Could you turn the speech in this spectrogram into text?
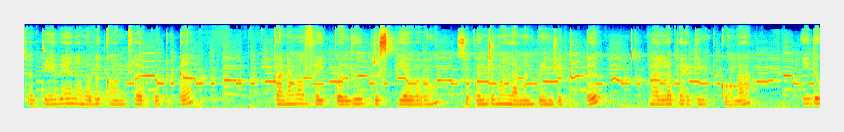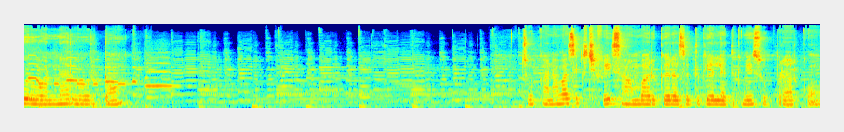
ஸோ தேவையான அளவு கார்ன்ஃப்ளவர் போட்டுக்கிட்டா கனவா ஃப்ரைக்கு வந்து கிறிஸ்பியாக வரும். ஸோ கொஞ்சமாக லெமன் பிழிஞ்சு விட்டுக்கிட்டு நல்லா பரட்டி விட்டுக்கோங்க. இது ஒரு ஒன் ஹவர் ஊறட்டும். ஸோ கனவா சிக்ஸ்டி ஃபைவ் சாம்பாருக்கு ரசத்துக்கு எல்லாத்துக்குமே சூப்பராக இருக்கும்.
